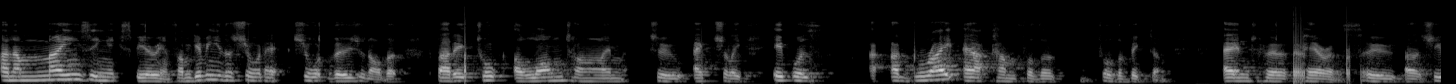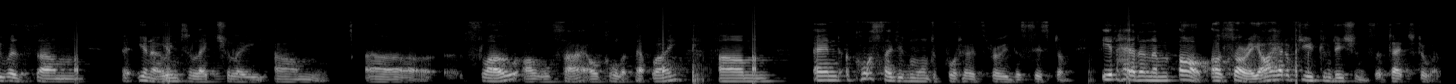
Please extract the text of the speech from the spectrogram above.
an amazing experience. I'm giving you the short short version of it, but it took a long time to actually. It was a, great outcome for the for the victim and her parents, who uh, she was, um, you know, intellectually um, uh, slow. I will say, I'll call it that way. Um, and of course, they didn't want to put her through the system. It had an um, oh, oh sorry, I had a few conditions attached to it.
